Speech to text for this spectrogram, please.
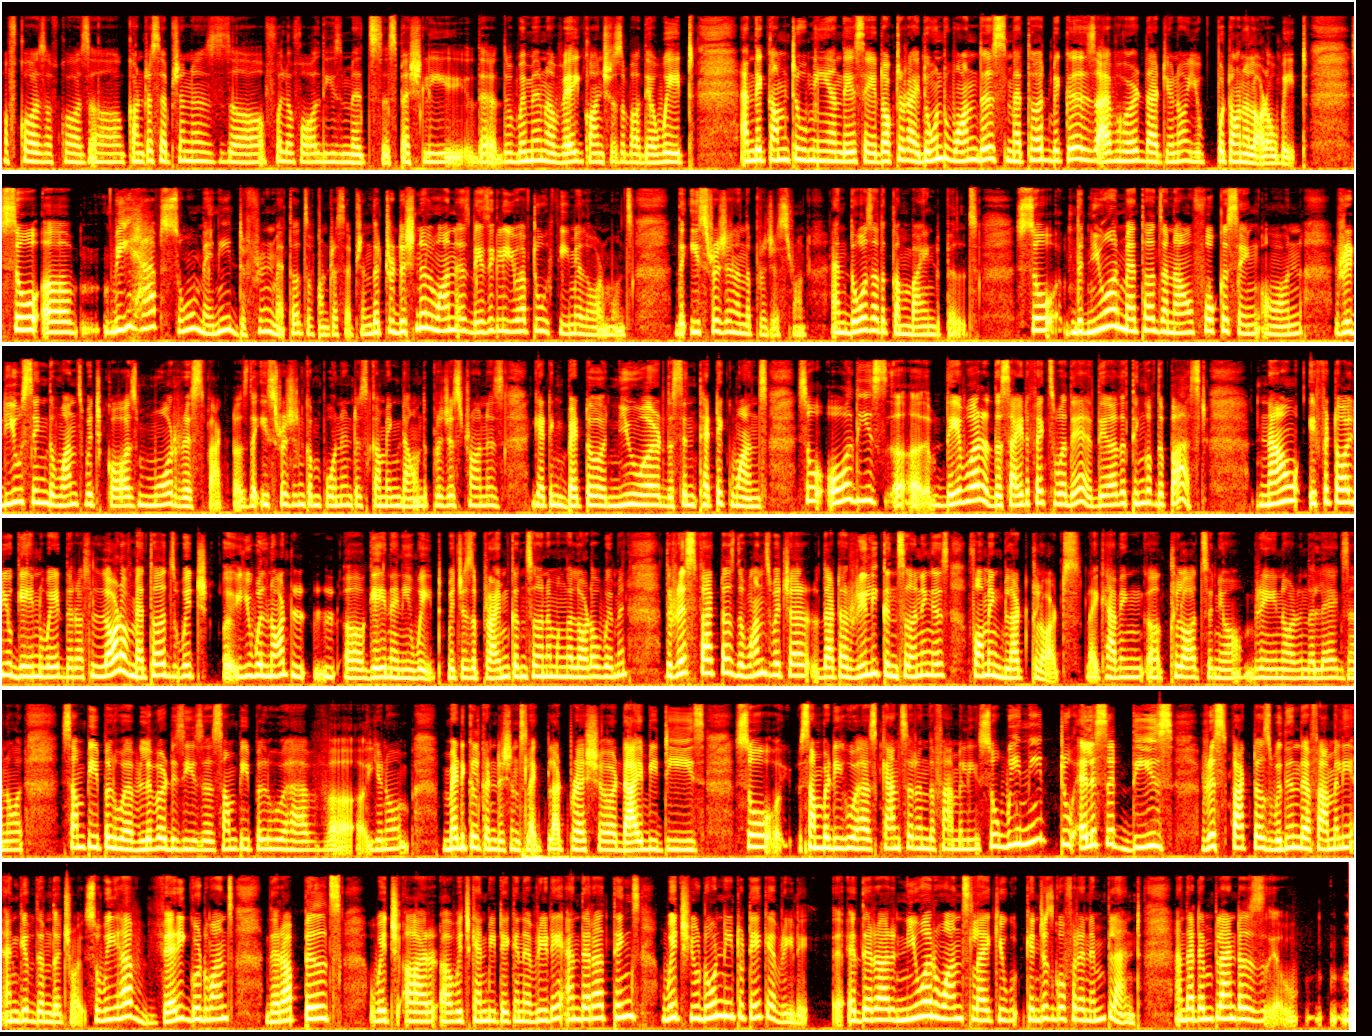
Of course, of course. Uh, contraception is uh, full of all these myths, especially the, the women are very conscious about their weight. And they come to me and they say, Doctor, I don't want this method because I've heard that, you know, you put on a lot of weight. So uh, we have so many different methods of contraception. The traditional one is basically you have two female hormones, the estrogen and the progesterone. And those are the combined pills. So the newer methods are now focusing on reducing the ones which cause more risk factors. The estrogen component is coming down, the progesterone is getting better, newer, the synthetic ones. So all these, uh, uh, they were the side effects were there. They are the thing of the past. Now, if at all you gain weight, there are a lot of methods which uh, you will not uh, gain any weight, which is a prime concern among a lot of women. The risk factors, the ones which are that are really concerning, is forming blood clots, like having uh, clots in your brain or in the legs and all. Some people who have liver diseases, some people who have uh, you know medical conditions like blood pressure, diabetes. So somebody who has cancer in the family. So we need to elicit these risk factors within their family and give them the choice. So we have very good ones. There are pills which are uh, which can be taken every day, and there are things which you don't need to take every day. Uh, There are newer ones like you can just go for an implant, and that implant is uh,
